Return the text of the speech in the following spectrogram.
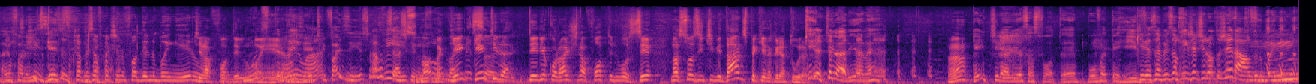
Aí eu falei, Esquisito, esquece. porque a pessoa fica tirando foto dele no banheiro. Tirar foto dele no Muito banheiro. estranho, Tem gente que faz isso, Nunca vi você acha isso. que Não, não? mas quem, quem tira- teria coragem de tirar foto de você nas suas intimidades, pequena criatura? Quem tiraria, né? Hã? Quem tiraria essas fotos? É, o povo é terrível. Queria saber se alguém já tirou do Geraldo no banheiro.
